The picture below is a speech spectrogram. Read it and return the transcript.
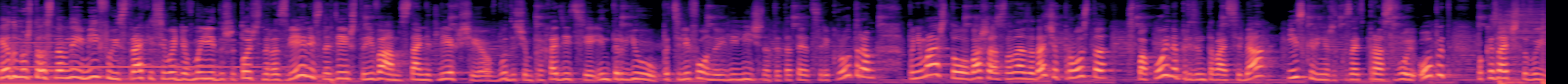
Я думаю, что основные мифы и страхи сегодня в моей душе точно развеялись. Надеюсь, что и вам станет легче в будущем проходить интервью по телефону или лично тет-а-тет с рекрутером, понимая, что ваша основная задача просто спокойно презентовать себя, искренне рассказать про свой опыт, показать, что вы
